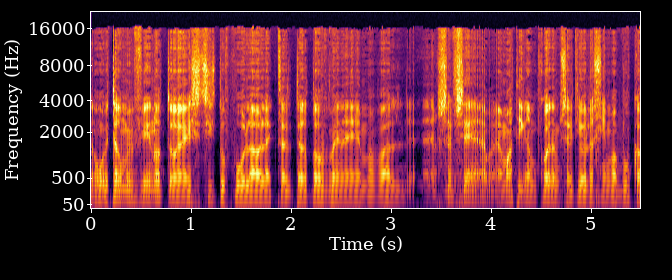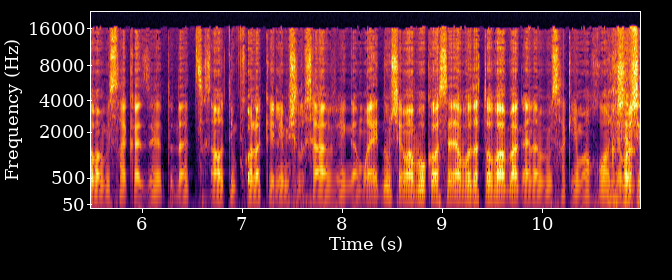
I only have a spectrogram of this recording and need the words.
הוא יותר מבין אותו, יש שיתוף פעולה אולי קצת יותר טוב ביניהם, אבל אני חושב שאמרתי גם קודם שהייתי הולך עם מבוקה במשחק הזה, אתה יודע, צריכה להיות עם כל הכלים שלך, וגם ראינו שמבוקה עושה עבודה טובה בהגנה במשחקים האחרונים, אני ש-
